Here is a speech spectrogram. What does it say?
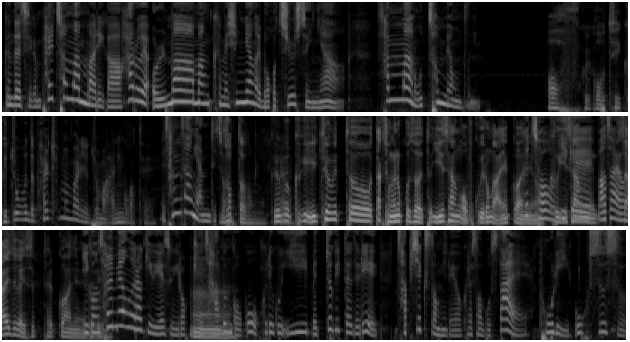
근데 지금 8천만 마리가 하루에 얼마만큼의 식량을 먹어 치울 수 있냐? 3만 5천 명분. 어우, 그러니까 어떻게 그 좁은데 8천만 마리는 좀 아닌 것 같아. 상상이 안 되죠. 무섭다 너무. 그리고 네. 그게 1km 딱 정해놓고서 더 이상 없고 이런 거 아닐 거 아니에요. 그쵸. 그 이상 맞아요. 사이즈가 있을 될 거 아니에요. 이건 애들이. 설명을 하기 위해서 이렇게 음. 잡은 거고, 그리고 이 메뚜기 떼들이 잡식성이래요. 그래서 뭐 쌀, 보리, 옥수수,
